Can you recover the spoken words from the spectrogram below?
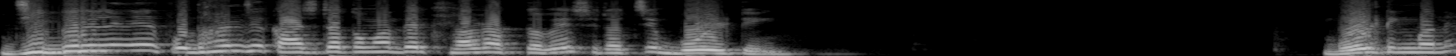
জিব্রেলিনের প্রধান যে কাজটা তোমাদের খেয়াল রাখতে হবে সেটা হচ্ছে বোল্টিং। বোল্টিং মানে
